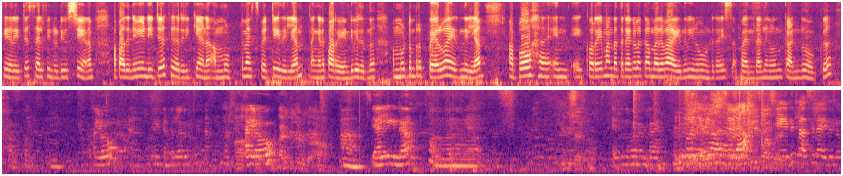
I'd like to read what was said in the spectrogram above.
കയറിയിട്ട് സെൽഫ് ഇൻട്രൊഡ്യൂസ് ചെയ്യണം. അപ്പോൾ അതിന് വേണ്ടിയിട്ട് കയറിയിരിക്കുകയാണ് അമ്മ ഒട്ടും എക്സ്പെക്റ്റ് ചെയ്തില്ല. അങ്ങനെ പറയേണ്ടി വരുന്നു. അമ്മ ഒട്ടും പ്രിപ്പയറും ആയിരുന്നില്ല. അപ്പോൾ കുറേ മണ്ടത്തരകളൊക്കെ അമ്മ വായിന്ന് വീണുകൊണ്ട് ഗൈസ് അപ്പോൾ എന്തായാലും നിങ്ങളൊന്ന് കണ്ടു നോക്ക്. ഹലോ? ഹലോ? ആ ഞാൻ ലീല. ഏത് ക്ലാസ്സിലായിരുന്നു?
